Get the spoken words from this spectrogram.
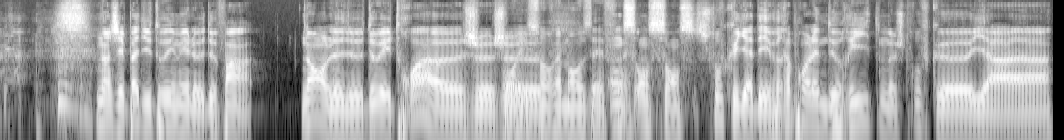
non, j'ai pas du tout aimé le 2. Enfin, non, le 2 et 3, euh, je, je- Ouais, ils sont vraiment aux F. on, ouais. on je trouve qu'il y a des vrais problèmes de rythme. Je trouve qu'il y a.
